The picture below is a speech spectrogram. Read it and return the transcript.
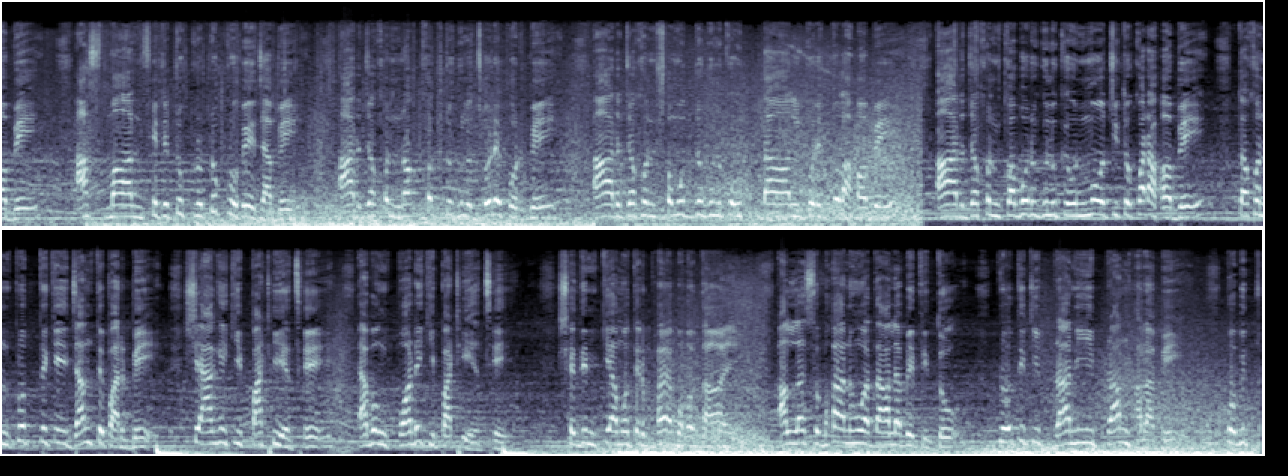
হবে আসমান ফেটে টুকরো টুকরো হয়ে যাবে আর যখন নক্ষত্রগুলো ঝরে পড়বে আর যখন সমুদ্রগুলোকে উত্তাল করে তোলা হবে আর যখন কবরগুলোকে উন্মোচিত করা হবে, তখন প্রত্যেকেই জানতে পারবে সে আগে কি পাঠিয়েছে এবং পরে কি পাঠিয়েছে। সেদিন কিয়ামতের ভয়াবহতায় আল্লাহ সুবহান হুয়া তাআলা ব্যতীত প্রতিটি প্রাণী প্রাণ হারাবে। পবিত্র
